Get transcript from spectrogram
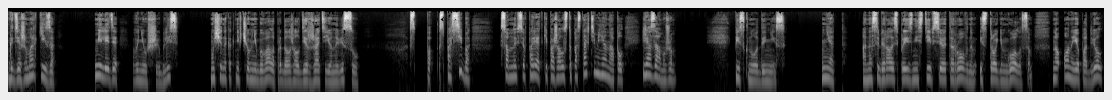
«Где же маркиза?» «Миледи, вы не ушиблись?» Мужчина, как ни в чем не бывало, продолжал держать ее на весу. Сп «Спасибо. Со мной все в порядке. Пожалуйста, поставьте меня на пол. Я замужем». — пискнула Денис. «Нет». Она собиралась произнести все это ровным и строгим голосом, но он ее подвел,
